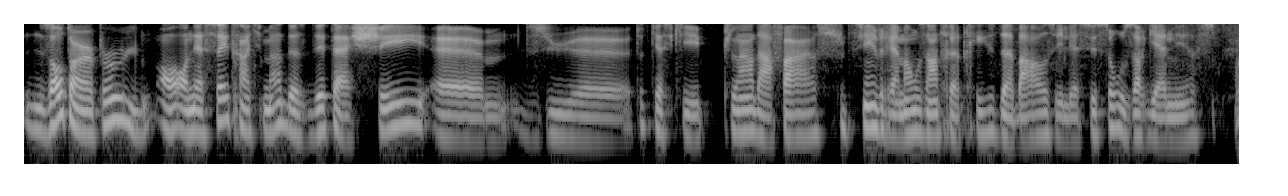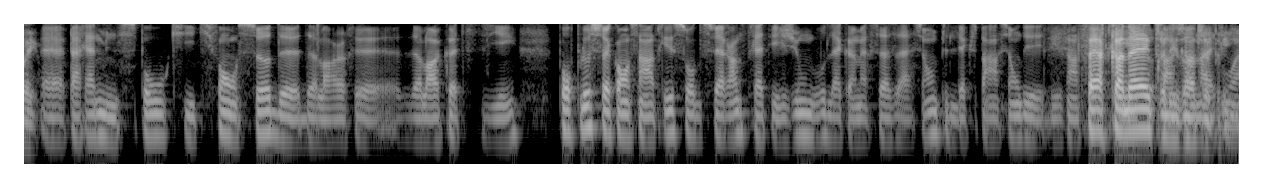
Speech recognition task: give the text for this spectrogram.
nous autres, un peu, on, on essaie tranquillement de se détacher euh, du euh, tout ce qui est plan d'affaires, soutien vraiment aux entreprises de base et laisser ça aux organismes Oui. euh, paramunicipaux qui, qui font ça de, de leur, euh, de leur quotidien pour plus se concentrer sur différentes stratégies au niveau de la commercialisation puis de l'expansion des, des entreprises. Faire connaître les connaître, entreprises. ouais,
